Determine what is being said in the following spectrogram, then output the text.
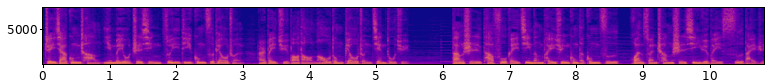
这家工厂因没有执行最低工资标准而被举报到劳动标准监督局。当时他付给技能培训工的工资换算成时薪约为四百日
